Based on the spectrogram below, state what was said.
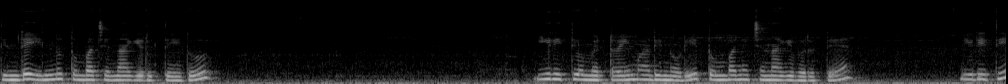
ತಿಂದರೆ ಇನ್ನೂ ತುಂಬ ಚೆನ್ನಾಗಿರುತ್ತೆ ಇದು. ಈ ರೀತಿ ಒಮ್ಮೆ ಟ್ರೈ ಮಾಡಿ ನೋಡಿ ತುಂಬಾ ಚೆನ್ನಾಗಿ ಬರುತ್ತೆ. ಈ ರೀತಿ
